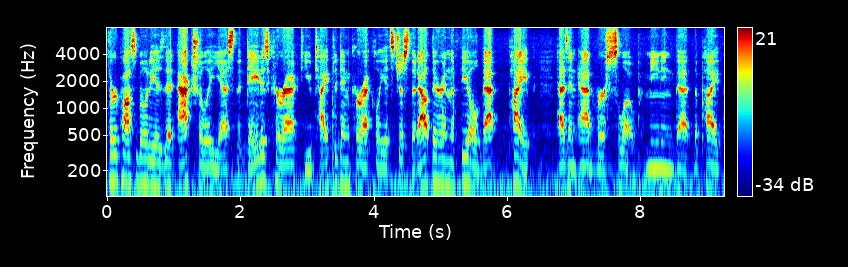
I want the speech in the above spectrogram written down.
third possibility is that actually, yes, the data is correct, you typed it in correctly, it's just that out there in the field that pipe has an adverse slope, meaning that the pipe,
